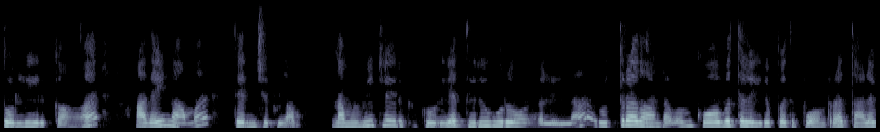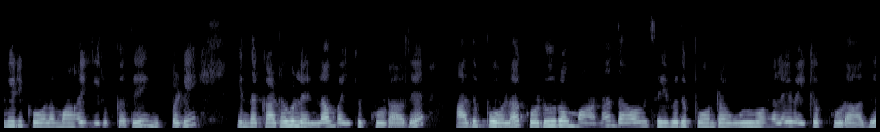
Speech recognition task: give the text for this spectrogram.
சொல்லி இருக்காங்க அதை நாம தெரிஞ்சுக்கலாம். நம்ம வீட்டில் இருக்கக்கூடிய திருவுருவங்களில் ருத்ரதாண்டவம் கோபத்தில் இருப்பது போன்ற தலைவிரி கோலமாக இருப்பது இப்படி இந்த கடவுள் எல்லாம் வைக்கக்கூடாது. அதுபோல கொடூரமான தவம் செய்வது போன்ற உருவங்களை வைக்கக்கூடாது.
